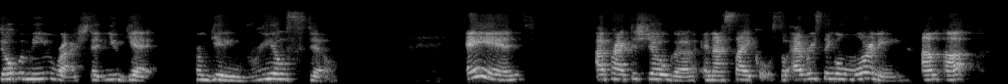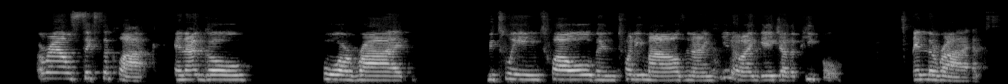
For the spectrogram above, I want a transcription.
dopamine rush that you get from getting real still. And I practice yoga and I cycle. So every single morning, I'm up around six o'clock and I go for a ride between 12 and 20 miles. And I, you know, I engage other people in the rides.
